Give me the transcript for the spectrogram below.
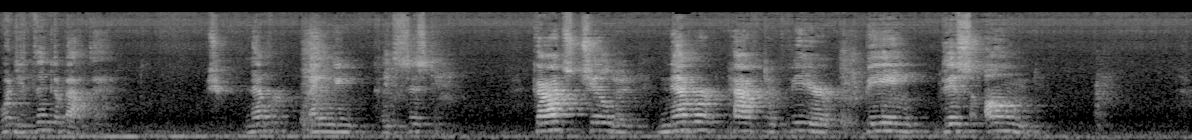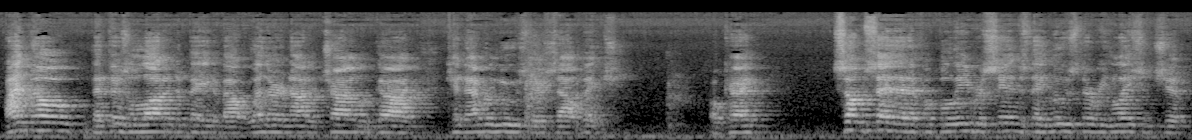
What do you think about that, never ending, consistent. God's children never have to fear being disowned. I know that there's a lot of debate about whether or not a child of God can ever lose their salvation. Okay? Some say that if a believer sins, they lose their relationship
